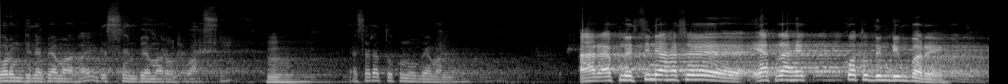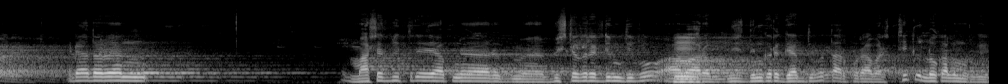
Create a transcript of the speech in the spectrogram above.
গরম দিনে বেমার হয় এটা সেম বেমার অল্প আছে। এছাড়া তো কোনো বেমার নেই। আর আপনার চীনা হাঁসে এক রাহে কতদিন ডিম পারে? এটা ধরেন মাসের ভিতরে আপনার বিশটা করে ডিম দিব আবার বিশ দিন করে গ্যাপ দিব তারপরে আবার ঠিক লোকাল মুরগি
